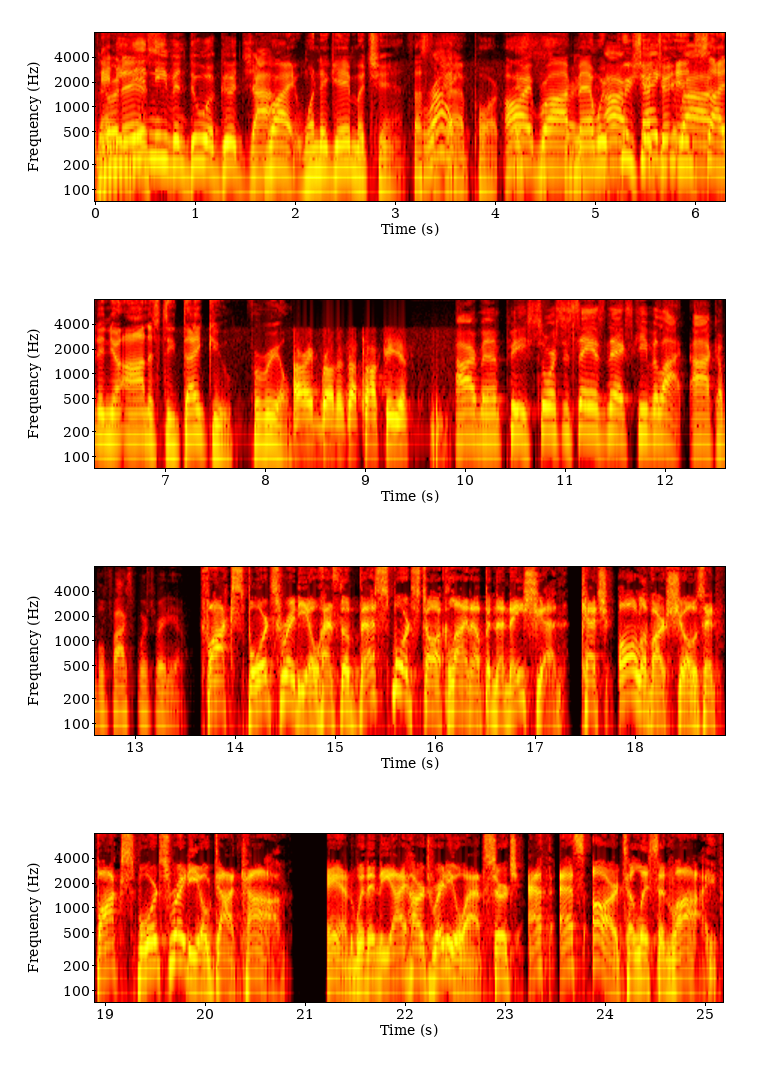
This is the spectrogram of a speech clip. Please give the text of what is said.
There and he is. didn't even do a good job. Right, when they gave him a chance. That's right. the bad part. All right, Rod, crazy. man, we All appreciate right, your you, insight and your honesty. Thank you, for real. All right, brothers, I'll talk to you. All right, man, peace. Sources say it's next. Keep it locked. Ah, couple Fox Sports Radio. Fox Sports Radio has the best sports talk lineup in the nation. Catch all of our shows at foxsportsradio.com. And within the iHeartRadio app, search FSR to listen live.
